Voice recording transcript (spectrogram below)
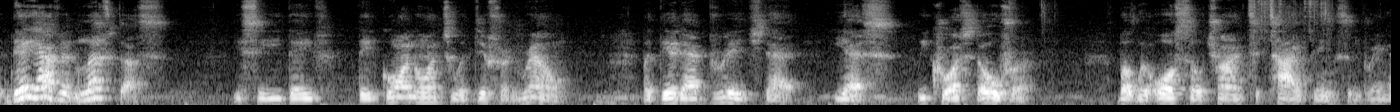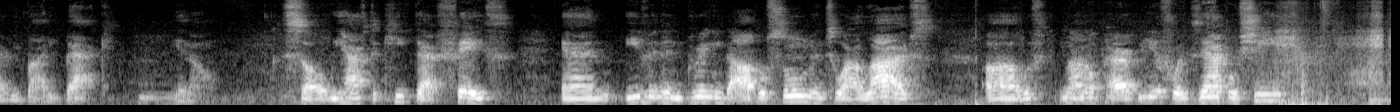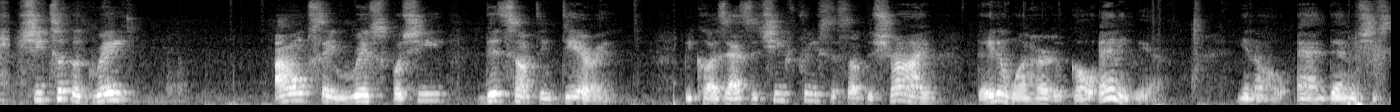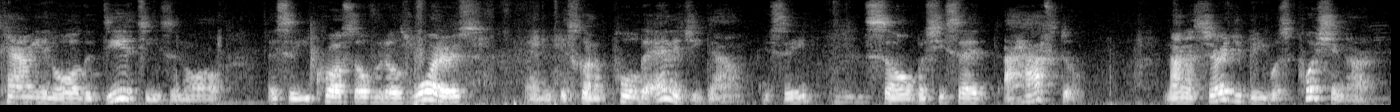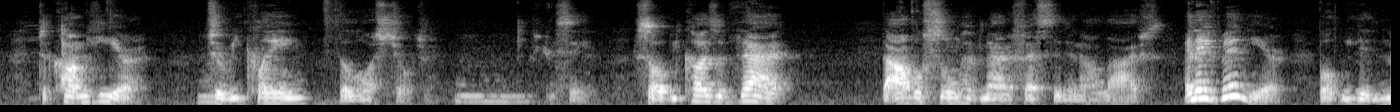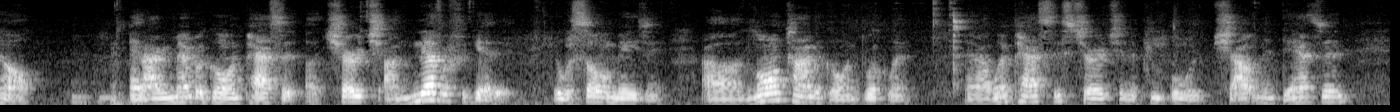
they haven't left us. You see, they've they've gone on to a different realm. But they're that bridge that, yes, we crossed over, but we're also trying to tie things and bring everybody back, you know. So we have to keep that faith, and even in bringing the Abosom into our lives, uh, with Nana Oparebea, for example, she she took a great I won't say risk, but she did something daring because as the chief priestess of the shrine, they didn't want her to go anywhere, you know. And then if she's carrying all the deities and all, they say you cross over those waters and it's going to pull the energy down, you see. Mm-hmm. So, but she said, I have to Nana Surgery was pushing her to come here mm. to reclaim the lost children. Mm. You see. So because of that, the Abosom have manifested in our lives. And they've been here, but we didn't know. Mm-hmm. And I remember going past a, a, church, I'll never forget it. It was so amazing. A long time ago in Brooklyn. And I went past this church, and the people were shouting and dancing.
